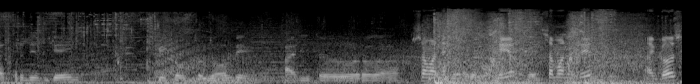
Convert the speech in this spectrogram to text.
After this game, we go to lobby. I need to roll a... Someone is here. Someone is here. I ghost.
